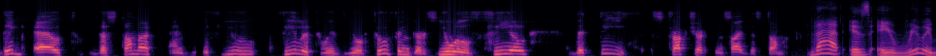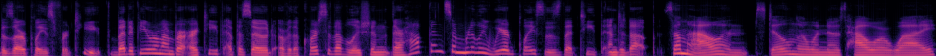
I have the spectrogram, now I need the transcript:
Dig out the stomach, and if you feel it with your two fingers, you will feel the teeth structure inside the stomach. That is a really bizarre place for teeth. But if you remember our teeth episode over the course of evolution, there have been some really weird places that teeth ended up. Somehow, and still no one knows how or why,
